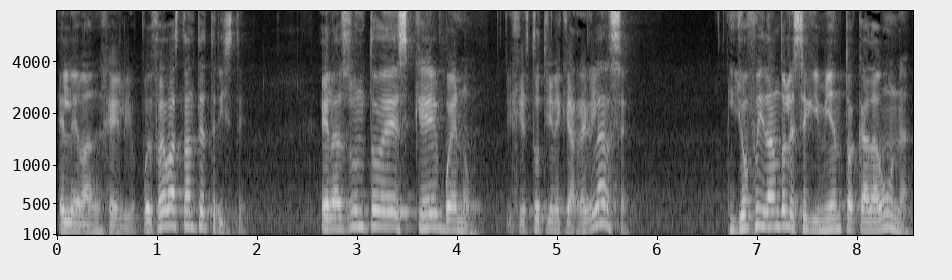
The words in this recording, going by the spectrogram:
el Evangelio. Pues fue bastante triste. El asunto es que, bueno, dije, esto tiene que arreglarse. Y yo fui dándole seguimiento a cada una.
